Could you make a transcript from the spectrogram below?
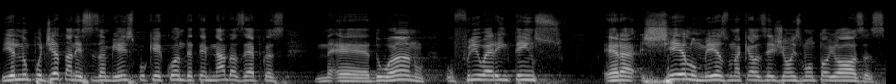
e ele não podia estar nesses ambientes porque quando determinadas épocas é, do ano o frio era intenso, era gelo mesmo naquelas regiões montanhosas.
